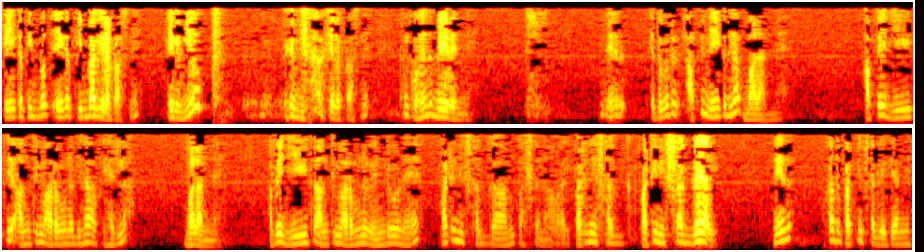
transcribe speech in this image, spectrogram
ඒක තිබ්බොත් ඒක තිබ්බා කියලා ප්‍රශ්නේ. ඒක ගියොත් ඒක ගියා කියලා ප්‍රශ්නේ. කොහෙන්ද බේරෙන්නේ? නේද? එතකොට අපි මේක දිහා බලන්නේ අපේ ජීවිතයේ අන්තිම අරමුණ දිහා අපි හැරිලා බලන්නේ අපේ ජීවිත අන්තිම අරමුණ වෙන්න ඕනේ පටිනිස්සග්ගානුපස්සනාවයි. පටිනිස්සග් පටිනිස්සග්ගයයි. නේද? මොකද්ද පටිනිස්සග්ගය කියන්නේ?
